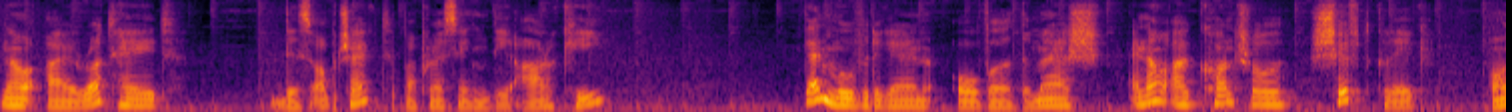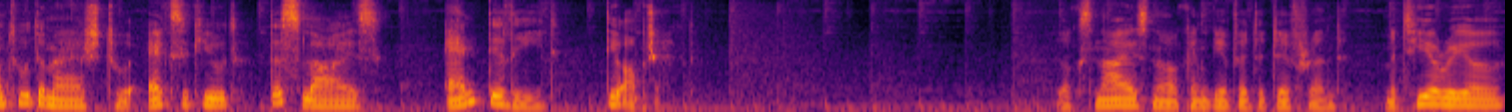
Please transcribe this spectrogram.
Now I rotate this object by pressing the R key. Then move it again over the mesh and now I control shift click onto the mesh to execute the slice and delete the object. Looks nice, now I can give it a different material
